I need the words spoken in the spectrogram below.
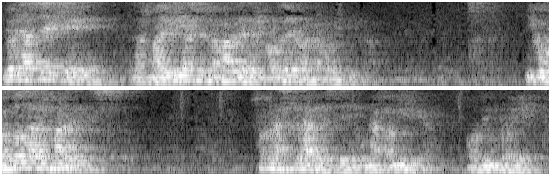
Yo ya sé que las mayorías es la madre del cordero en la política. Y como todas las madres, son las claves de una familia o de un proyecto.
